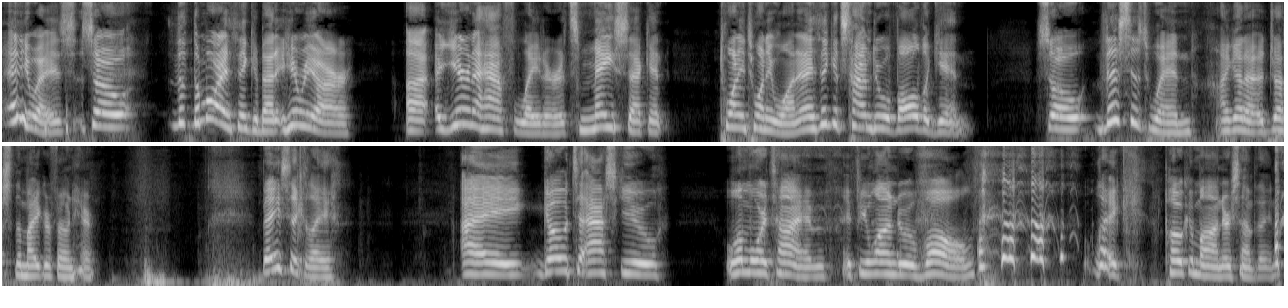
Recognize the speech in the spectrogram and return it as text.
Anyways, so the, the more I think about it, here we are, uh, a year and a half later. It's May 2nd, 2021, and I think it's time to evolve again. So this is when I gotta adjust the microphone here. Basically, I go to ask you one more time if you wanted to evolve, like Pokemon or something.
